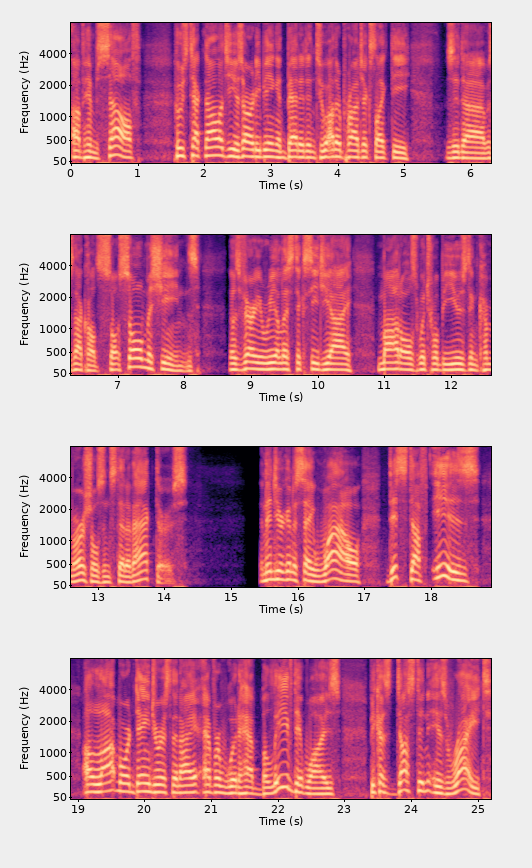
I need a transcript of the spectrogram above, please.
of himself, whose technology is already being embedded into other projects like the it uh, was not called Soul, Soul Machines, those very realistic CGI models which will be used in commercials instead of actors. And then you're going to say, "Wow, this stuff is." a lot more dangerous than I ever would have believed it was because Dustin is right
